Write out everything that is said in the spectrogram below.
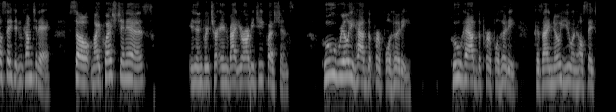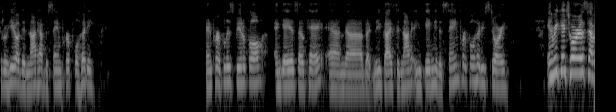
Jose didn't come today. So my question is, in return about your RBG questions, who really had the purple hoodie? Who had the purple hoodie? Because I know you and Jose Trujillo did not have the same purple hoodie. And purple is beautiful and gay is okay. And uh, but you guys did not, you gave me the same purple hoodie story. Enrique Torres, have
